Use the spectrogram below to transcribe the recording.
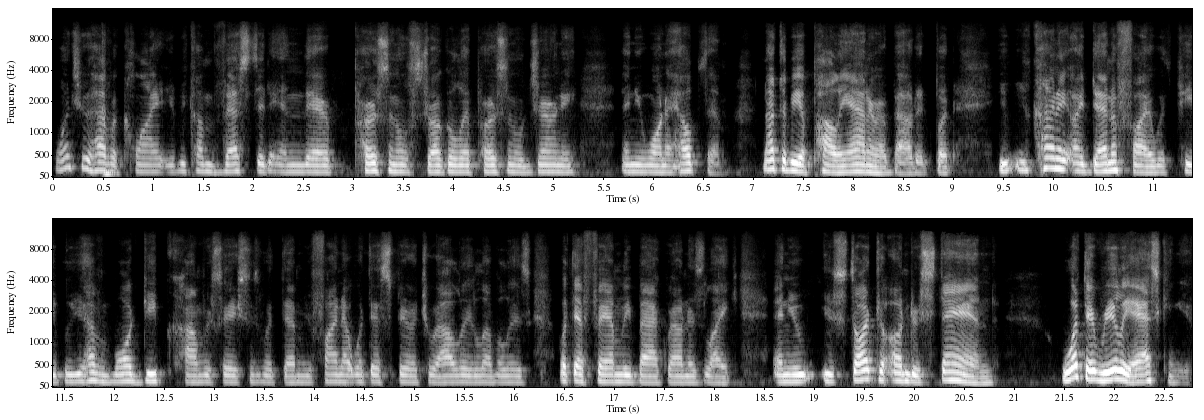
once you have a client, you become vested in their personal struggle, their personal journey, and you want to help them. Not to be a Pollyanna about it, but you, you kind of identify with people. You have more deep conversations with them. You find out what their spirituality level is, what their family background is like, and you you start to understand what they're really asking you.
